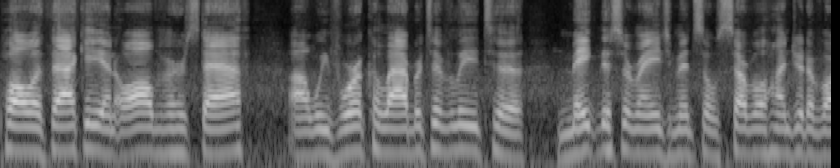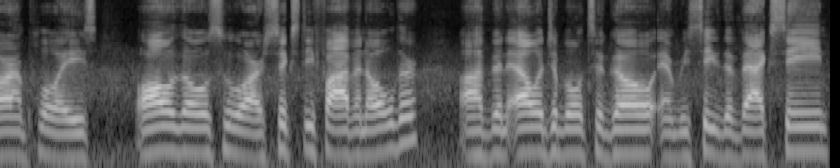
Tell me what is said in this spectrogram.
Paula Thaqi and all of her staff. Uh, we've worked collaboratively to make this arrangement so several hundred of our employees, all of those who are 65 and older, have been eligible to go and receive the vaccine.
